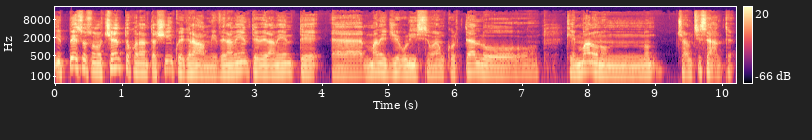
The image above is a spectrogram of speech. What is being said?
il peso sono 145 grammi, veramente, veramente eh, maneggevolissimo. È un coltello che in mano non, non, cioè non si sente.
